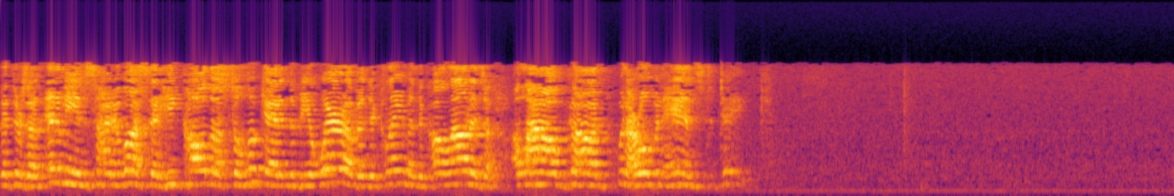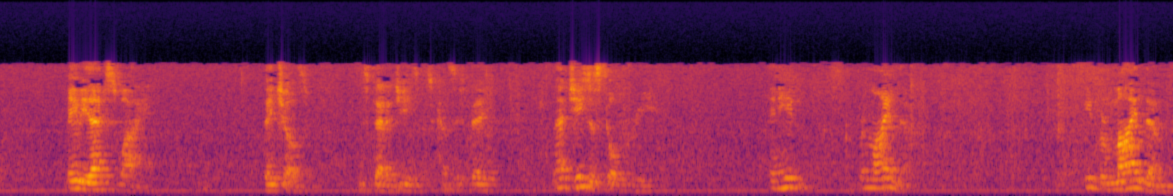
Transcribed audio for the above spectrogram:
That there's an enemy inside of us that He called us to look at and to be aware of and to claim and to call out and to allow God with our open hands to take. Maybe that's why they chose instead of Jesus. Because if they let Jesus go free, then he'd remind them. He'd remind them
